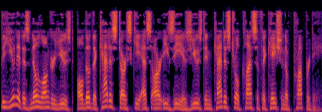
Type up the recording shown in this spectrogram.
The unit is no longer used, although the Katastarski SREZ is used in cadastral classification of property.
